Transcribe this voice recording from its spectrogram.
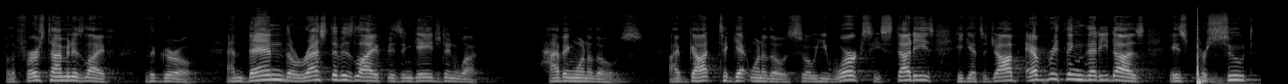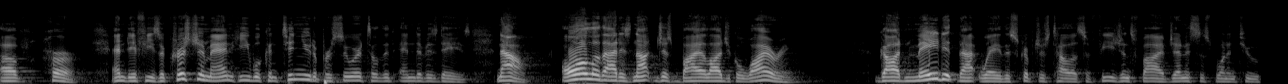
For the first time in his life, the girl. And then the rest of his life is engaged in what? Having one of those. I've got to get one of those. So he works, he studies, he gets a job. Everything that he does is pursuit of her. And if he's a Christian man, he will continue to pursue her till the end of his days. Now, all of that is not just biological wiring. God made it that way, the scriptures tell us, Ephesians 5, Genesis 1 and 2.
